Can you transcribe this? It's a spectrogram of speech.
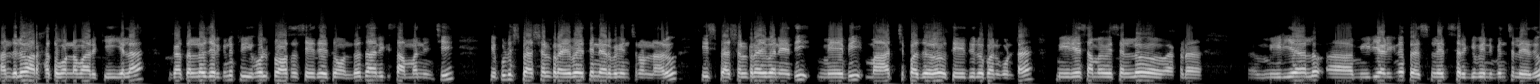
అందులో అర్హత ఉన్న వారికి ఇలా గతంలో జరిగిన ఫ్రీ హోల్డ్ ప్రాసెస్ ఏదైతే ఉందో దానికి సంబంధించి ఇప్పుడు స్పెషల్ డ్రైవ్ అయితే నిర్వహించనున్నారు. ఈ స్పెషల్ డ్రైవ్ అనేది మేబీ మార్చి పదో తేదీలో అనుకుంటా మీడియా సమావేశంలో అక్కడ మీడియాలో మీడియా అడిగిన ప్రశ్నలు అయితే సరిగ్గా వినిపించలేదు.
